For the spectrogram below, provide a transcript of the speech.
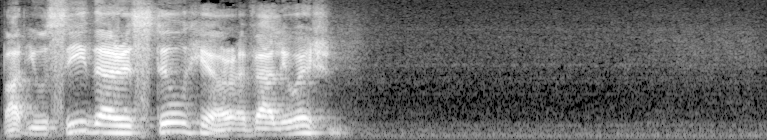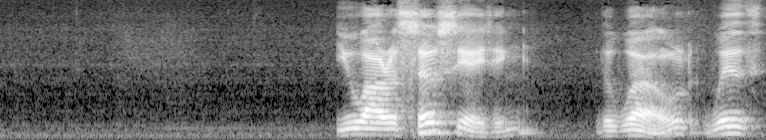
But you see, there is still here evaluation. You are associating the world with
